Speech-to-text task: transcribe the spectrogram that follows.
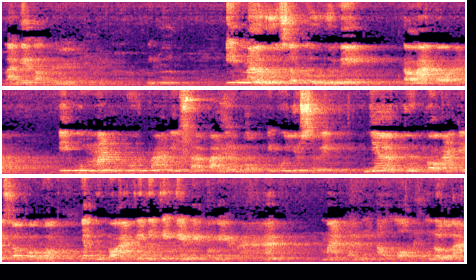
Langit tak? Iku innahu satuhune kelakuan iku man utawi sapane wong iku yusri nyakutokake sapa wong nyakutokake niki enek pangeran madani Allah. Ngono lho lah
